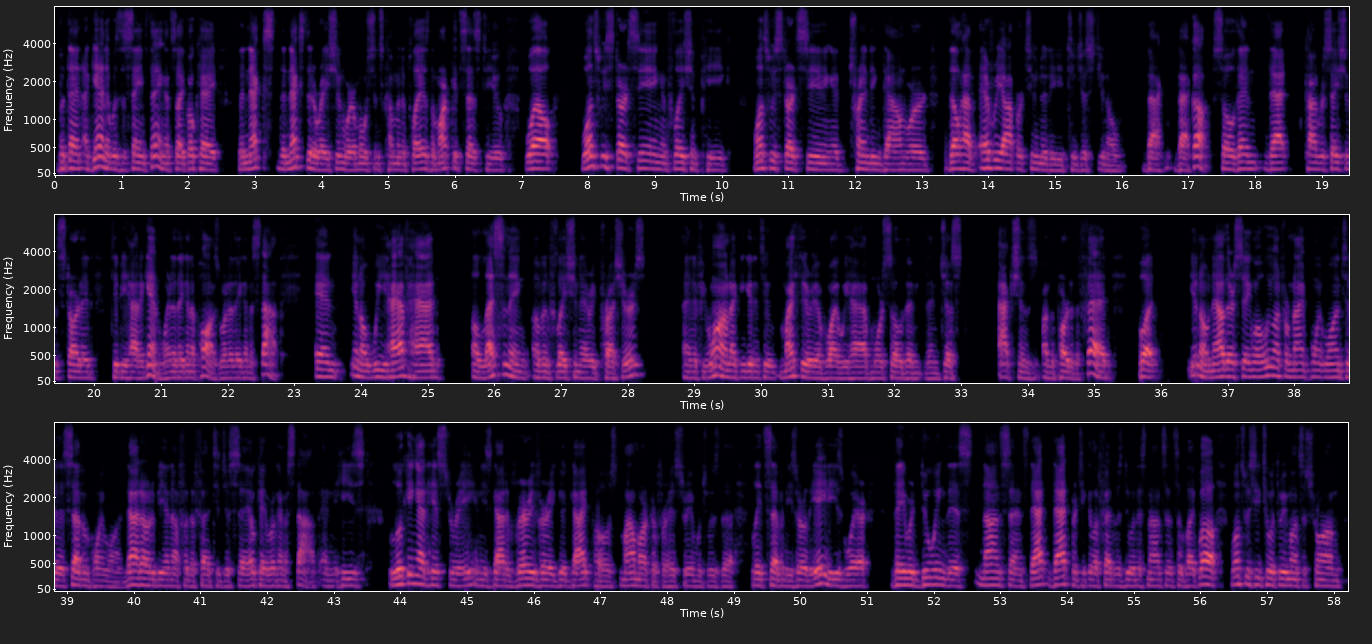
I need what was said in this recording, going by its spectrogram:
but then again it was the same thing. It's like okay, the next the next iteration where emotions come into play is the market says to you, well, once we start seeing inflation peak, once we start seeing it trending downward, they'll have every opportunity to just you know back back up. So then that conversation started to be had again. When are they going to pause? When are they going to stop? And you know we have had a lessening of inflationary pressures and if you want, I can get into my theory of why we have more so than than just actions on the part of the Fed. But you know, now they're saying, well, we went from 9.1 to 7.1. That ought to be enough for the Fed to just say, okay, we're going to stop. And he's looking at history, and he's got a very, very good guidepost, mile marker for history, which was the late 70s, early 80s, where they were doing this nonsense. That that particular Fed was doing this nonsense of like, well, once we see two or three months of strong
